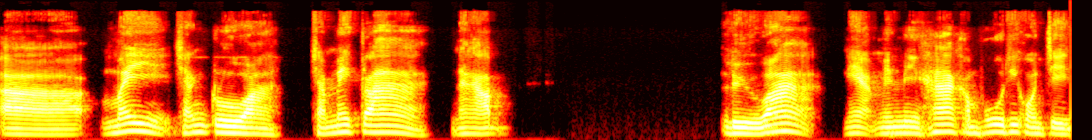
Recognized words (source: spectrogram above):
เอ่อไม่ฉันกลัว ฉันไม่กล้านะครับ หรือว่าเนี่ยมันมีห้าคำพูดที่คนจีน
